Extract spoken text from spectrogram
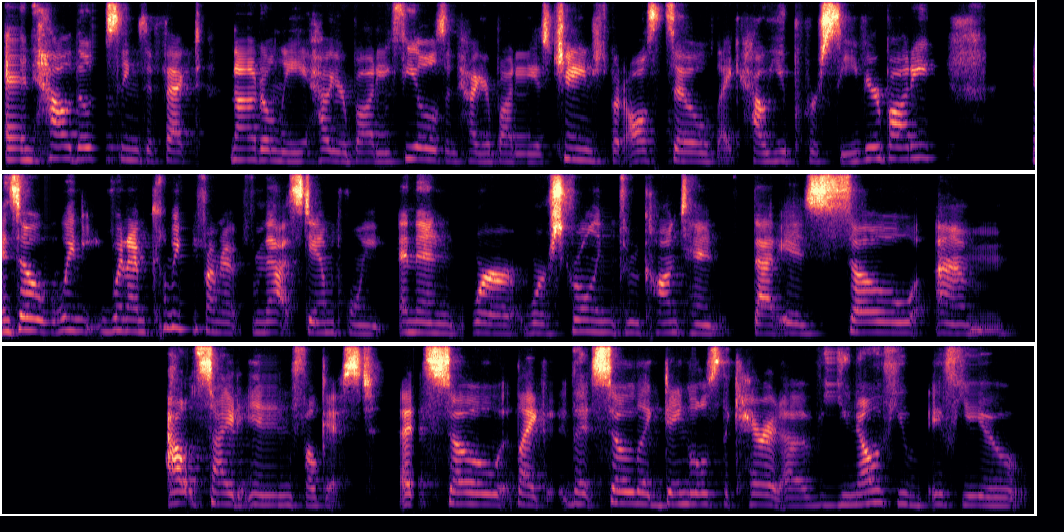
and how those things affect not only how your body feels and how your body has changed but also like how you perceive your body and so when when i'm coming from it from that standpoint and then we're we're scrolling through content that is so um outside in focused that's so like that so like dangles the carrot of you know if you if you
